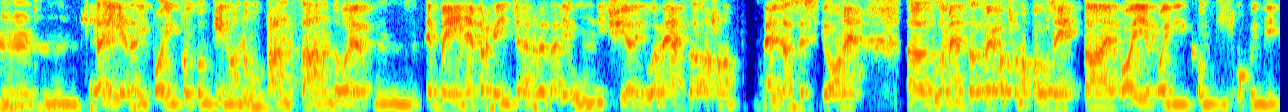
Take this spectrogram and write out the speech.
E da lì, e da lì poi, poi continua. Non pranzando è, mm, è, bene perché in genere dalle 11 alle 2 e mezza faccio una bella sessione, uh, due e mezza, tre faccio una pausetta e poi, e poi continuo. Quindi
